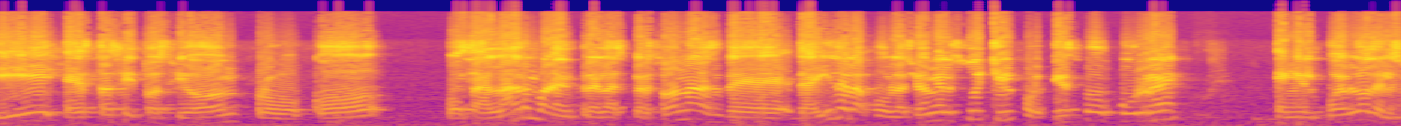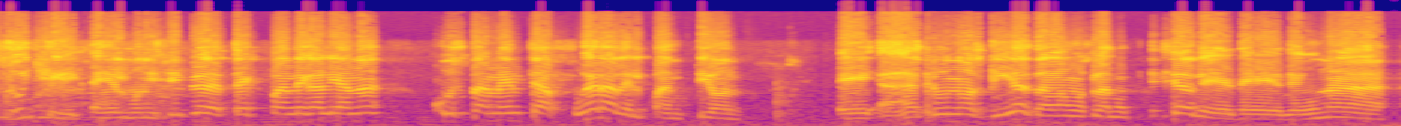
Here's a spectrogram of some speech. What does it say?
y esta situación provocó pues alarma entre las personas de, de ahí de la población del Suchil porque esto ocurre en el pueblo del Suchil, en el municipio de Tecpan de Galeana, justamente afuera del panteón. Eh, hace unos días dábamos la noticia de, de, de, una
